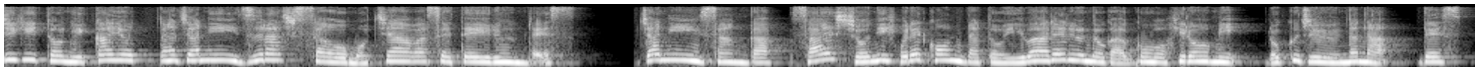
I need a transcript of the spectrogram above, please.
思議と似通ったジャニーズらしさを持ち合わせているんです。ジャニーさんが最初に惚れ込んだと言われるのが郷ひろみ67です。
